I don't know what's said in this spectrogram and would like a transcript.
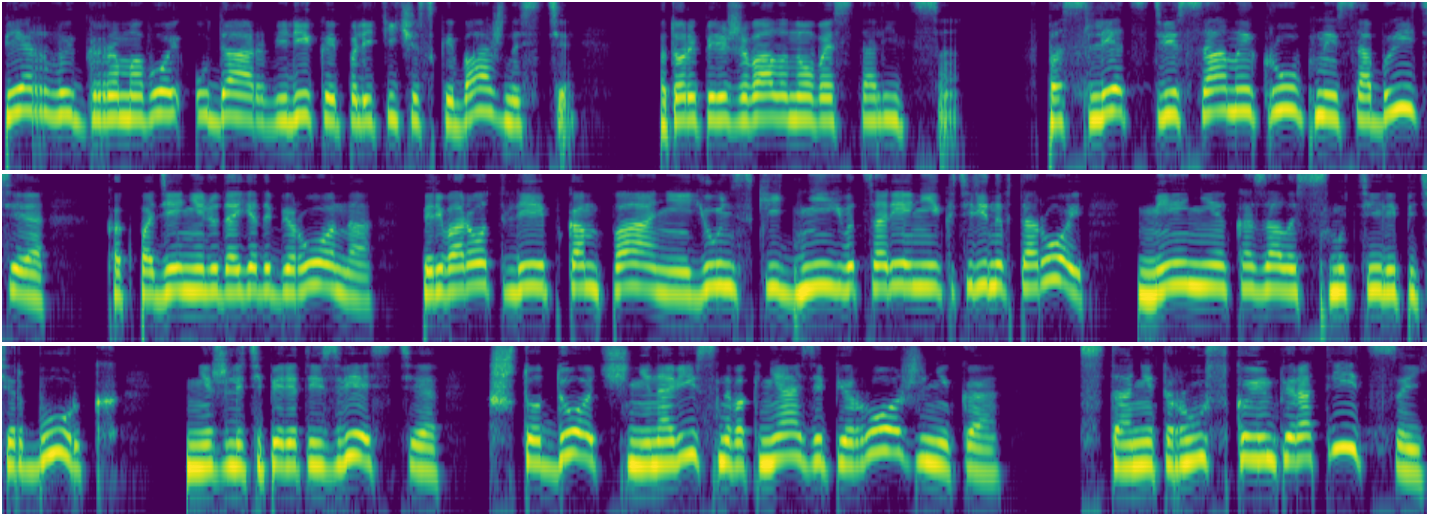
первый громовой удар великой политической важности – который переживала новая столица. Впоследствии самые крупные события, как падение людоеда Берона, переворот лейб-компании, июньские дни и воцарение Екатерины II, менее, казалось, смутили Петербург, нежели теперь это известие, что дочь ненавистного князя Пирожника станет русской императрицей.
